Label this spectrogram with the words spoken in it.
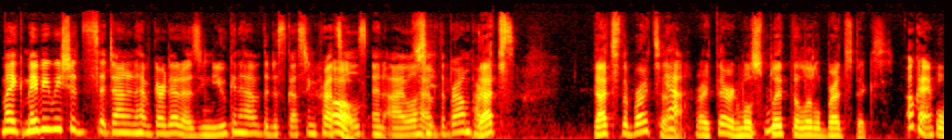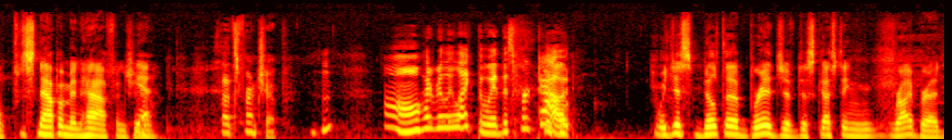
Mike, maybe we should sit down and have Gardettos, and you can have the disgusting pretzels, oh, and I will Oh, See, have the brown parts. That's that's the bright side Yeah. right there, and we'll mm-hmm. split the little breadsticks. okay. We'll snap them in half and share. Yeah. That's friendship. Oh, I really like the way this worked out. We just built a bridge of disgusting rye bread.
